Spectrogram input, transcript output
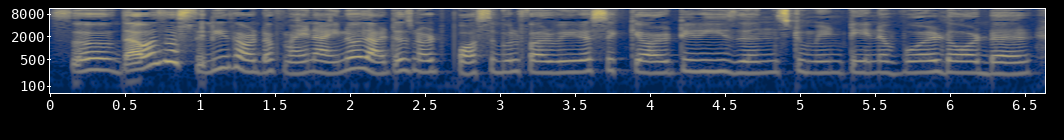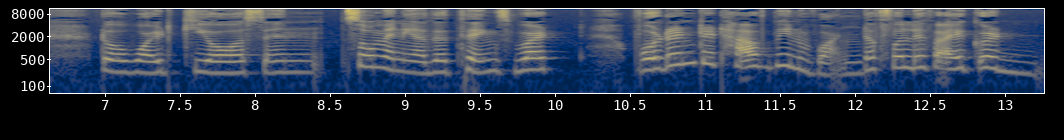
So that was a silly thought of mine. I know that is not possible for various security reasons to maintain a world order, to avoid chaos, and so many other things. But wouldn't it have been wonderful if I could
